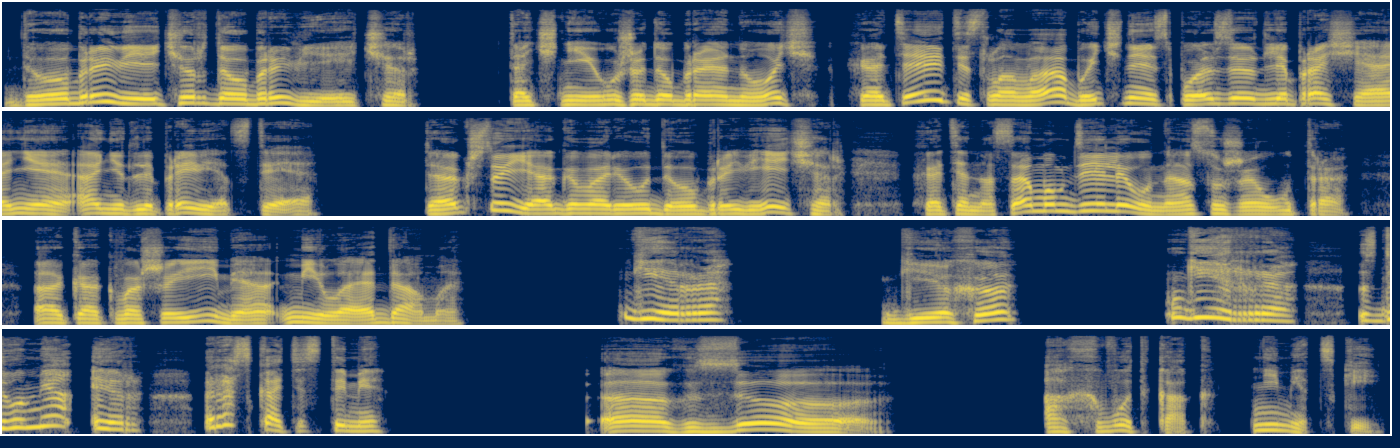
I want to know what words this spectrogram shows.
«Добрый вечер, добрый вечер. Точнее, уже добрая ночь, хотя эти слова обычно используют для прощания, а не для приветствия. Так что я говорю «добрый вечер», хотя на самом деле у нас уже утро. А как ваше имя, милая дама?» «Герра». «Геха?» «Герра, с двумя «р», раскатистыми». «Ах, зо!» «Ах, вот как, немецкий».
